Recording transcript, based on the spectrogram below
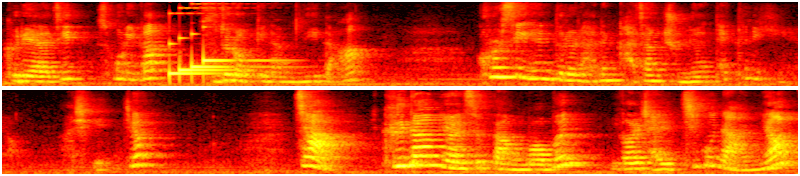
그래야지 소리가 부드럽게 납니다. 크로싱 핸들을 하는 가장 중요한 테크닉이에요. 아시겠죠? 자, 그 다음 연습 방법은 이걸 잘 치고 나면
